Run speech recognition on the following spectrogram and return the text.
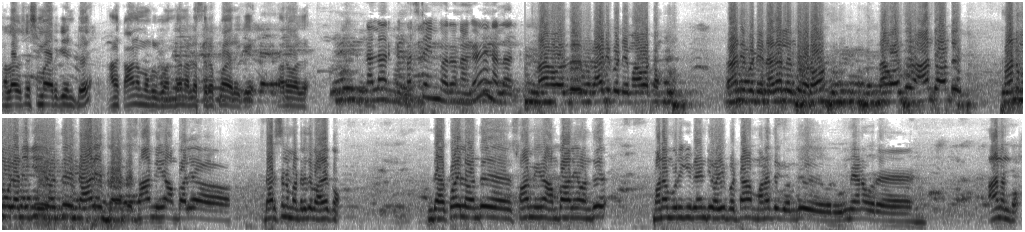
நல்லா விசேஷமாக இருக்குன்ட்டு. ஆனால் காணும் உங்களுக்கு வந்தால் நல்லா சிறப்பாக இருக்குது பரவாயில்ல. நல்லா இருக்கு. ஃபர்ஸ்ட் டைம் வரோம் நாங்க. நல்லா இருக்கு. நாங்கள் வந்து ராணிப்பேட்டை மாவட்டம். ராணிப்பேட்டை நகர்ல இருந்து வரோம். நாங்கள் வந்து ஆண்டு ஆண்டு காணுமூல் அன்னைக்கு வந்து இந்த ஆலயத்தில் வந்து சாமியும் அம்பாலையும் தரிசனம் பண்றது வழக்கம். இந்த கோயிலில் வந்து சுவாமியும் அம்பாலையும் வந்து மனமுருகி வேண்டி வழிபட்டா மனதுக்கு வந்து ஒரு உண்மையான ஒரு ஆனந்தம்.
